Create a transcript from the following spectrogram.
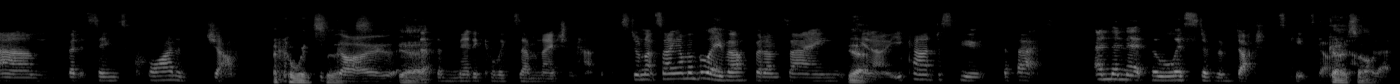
Um, but it seems quite a jump A to coincidence. go Yeah. that the medical examination happened. Still not saying I'm a believer, but I'm saying, Yeah. you know, you can't dispute the facts. And then the, the list of abductions keeps going. Goes on. that.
